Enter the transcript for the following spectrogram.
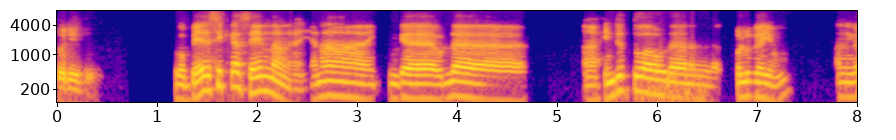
புரியுது. இப்போ பேசிக்கா சேம் தானே ஏன்னா இங்க உள்ள ஹிந்துத்துவாவோட கொள்கையும் அங்க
